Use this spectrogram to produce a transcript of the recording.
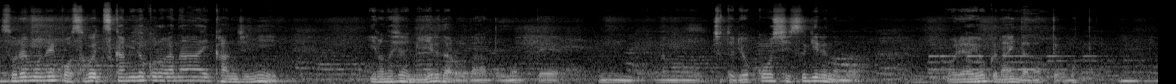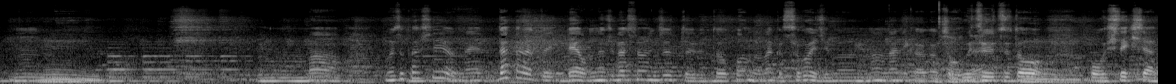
それもねこうすごいつかみどころがない感じにいろんな人に見えるだろうなと思って、うん、あのちょっと旅行しすぎるのも俺は良くないんだなって思った。うん。うん難しいよね。だからといって同じ場所にずっといると今度なんかすごい自分の何かがこううつうつとうん。こうしてきちゃっ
